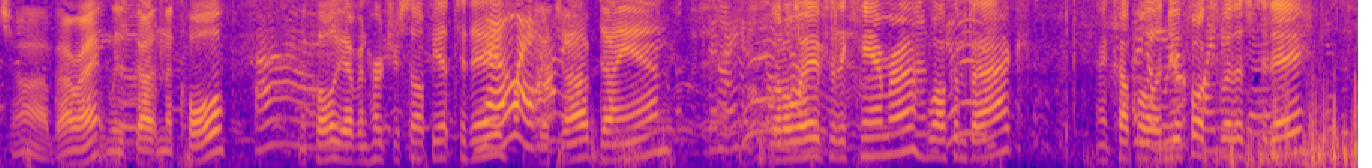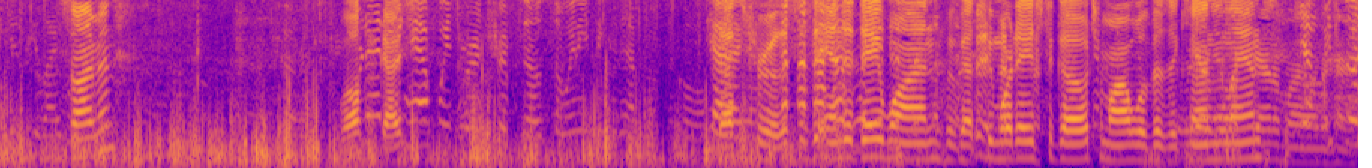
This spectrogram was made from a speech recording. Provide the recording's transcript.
Good job. All right, we've got Nicole. Hi. Nicole, you haven't hurt yourself yet today? No, I Good haven't. job, Diane. The Little young. wave to the camera. Welcome back. And a couple know, of new folks with us today. it was gonna be like- Simon. We're Welcome, guys. halfway through our trip, though, so anything could happen with Nicole. Yeah, That's yeah. true. This is the end of day one. We've got two more days to go. Tomorrow we'll visit Canyonlands. Yeah, we still.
